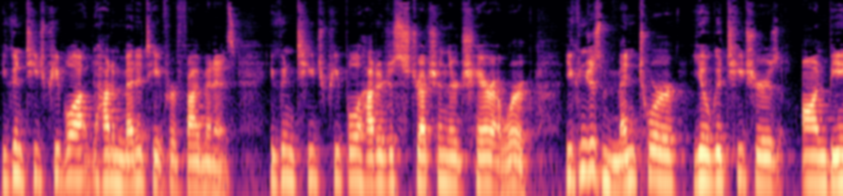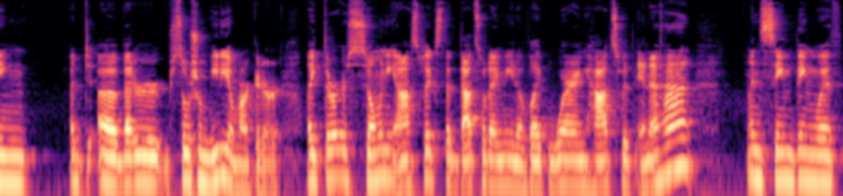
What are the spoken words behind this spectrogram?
You can teach people how to meditate for five minutes. You can teach people how to just stretch in their chair at work. You can just mentor yoga teachers on being a, a, better social media marketer. Like there are so many aspects that that's what I mean of like wearing hats within a hat. And same thing with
